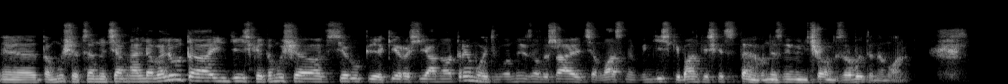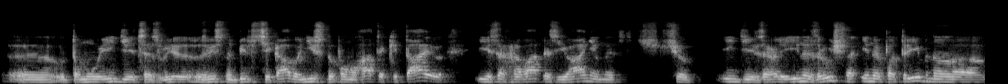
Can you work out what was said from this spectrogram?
Е, Тому що це національна валюта індійська, тому що всі рупії, які росіяни отримують, вони залишаються власне в індійській банківській системі. Вони з ними нічого зробити не можуть. Е, Тому Індії це звісно більш цікаво ніж допомагати Китаю і загравати з юанями, що Індії взагалі і незручно, і не потрібно.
